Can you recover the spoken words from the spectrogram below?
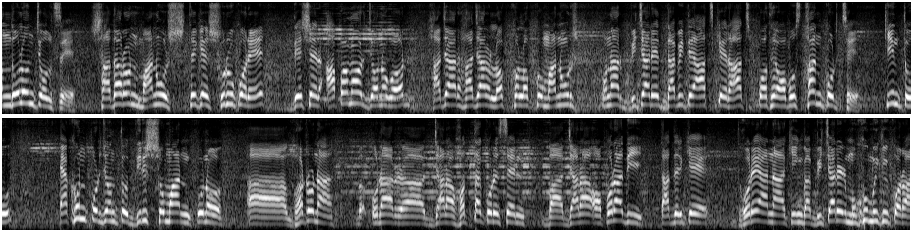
আন্দোলন চলছে। সাধারণ মানুষ থেকে শুরু করে দেশের আপামর জনগণ হাজার হাজার লক্ষ লক্ষ মানুষ ওনার বিচারের দাবিতে আজকে রাজপথে অবস্থান করছে। কিন্তু এখন পর্যন্ত দৃশ্যমান কোনো ঘটনা, ওনার যারা হত্যা করেছেন বা যারা অপরাধী, তাদেরকে ধরে আনা কিংবা বিচারের মুখোমুখি করা,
